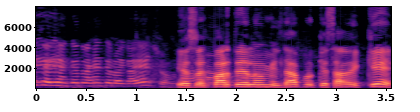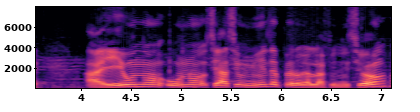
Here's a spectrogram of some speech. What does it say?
dice, dicen que otra gente lo haya hecho. Eso es parte de la humildad porque sabe que ahí uno, uno se hace humilde, pero a la definición,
